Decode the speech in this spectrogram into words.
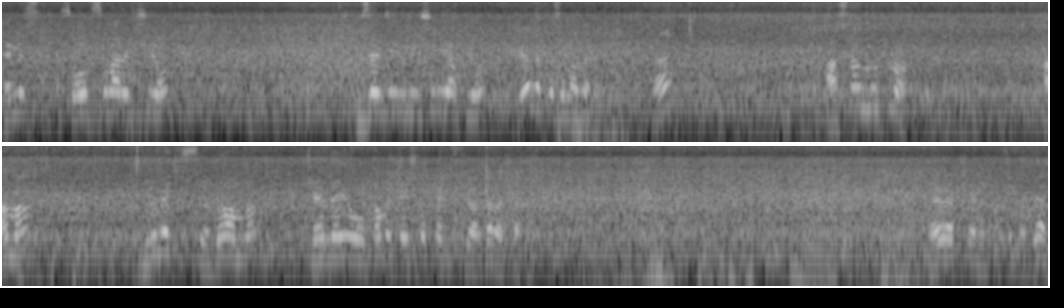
temiz soğuk sular içiyor. Güzelce yürüyüşünü yapıyor. Değil mi kızıma benim? He? Aslan mutlu. Ama yürümek istiyor devamlı. Çevreyi, ortamı keşfetmek istiyor arkadaşlar. Evet benim kızıma gel.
